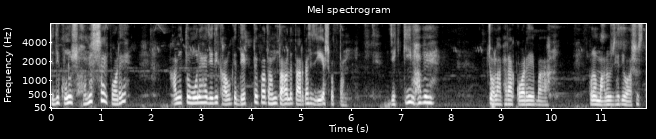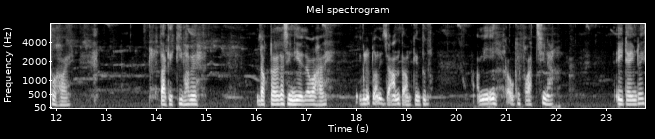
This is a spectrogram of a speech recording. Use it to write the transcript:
যদি কোনো সমস্যায় পড়ে, আমি তো মনে হয় যদি কাউকে দেখতে পাতাম, তাহলে তার কাছে জিজ্ঞেস করতাম যে কীভাবে চলাফেরা করে বা কোনো মানুষ যদি অসুস্থ হয়, তাকে কীভাবে ডক্টরের কাছে নিয়ে যাওয়া হয়। এগুলো একটু আমি জানতাম, কিন্তু আমি কাউকে পাচ্ছি না। এই টাইমটাই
